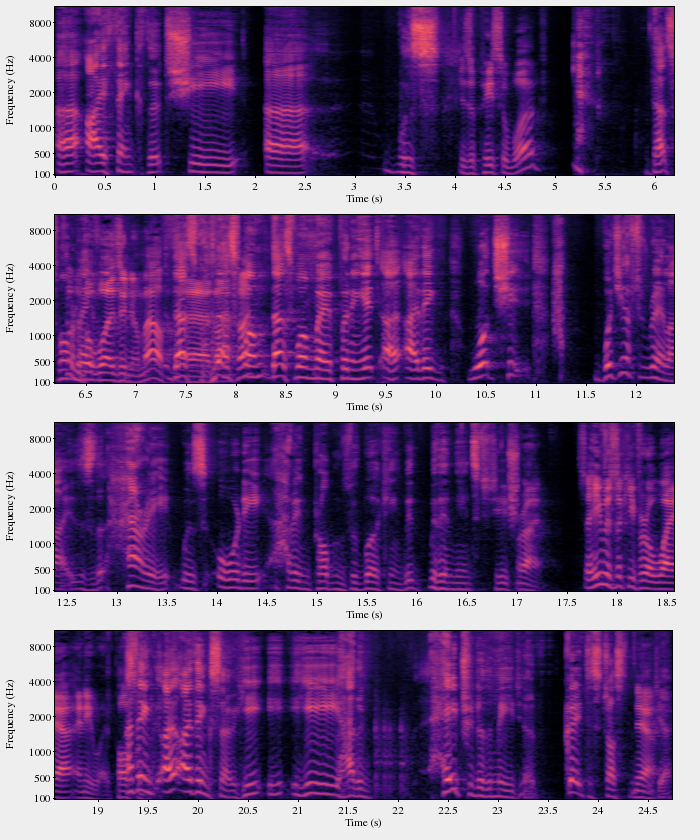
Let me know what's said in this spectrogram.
Uh, I think that she uh, was. Is a piece of work? That's one Don't way. put words in your mouth. That's uh, that's Valentine. one that's one way of putting it. I, I think what she. What you have to realise is that Harry was already having problems with working with, within the institution. Right. So he was looking for a way out anyway. Possibly. I think I, I think so. He, he he had a hatred of the media, great distrust of the Yeah. media.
